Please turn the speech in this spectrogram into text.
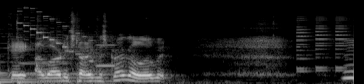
Okay, I'm already starting to struggle a little bit. well,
